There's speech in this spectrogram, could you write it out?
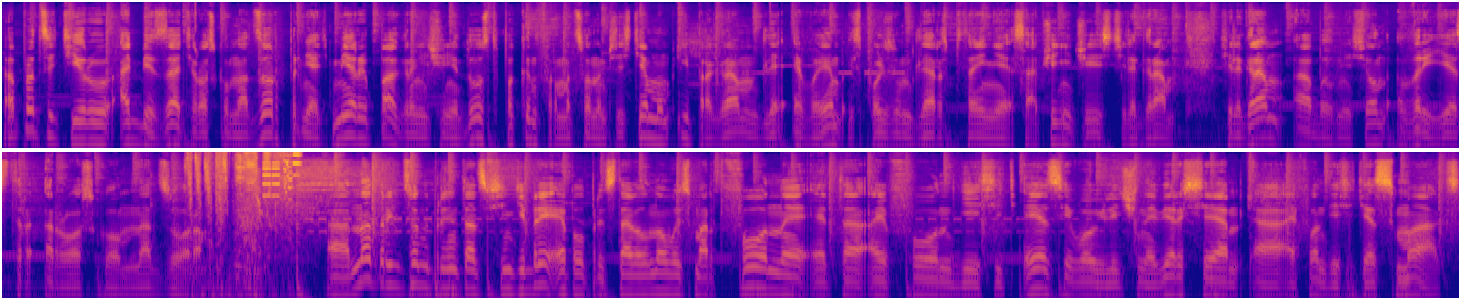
Процитирую. Обязать Роскомнадзор принять меры по ограничению доступа к информационным системам и программам для ЭВМ, используемым для распространения сообщений через Telegram. Telegram а, был внесен в реестр Роскомнадзора. А, на традиционной презентации в сентябре Apple представил новые смартфоны. Это iPhone 10s, его увеличенная версия а, iPhone 10s Max.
